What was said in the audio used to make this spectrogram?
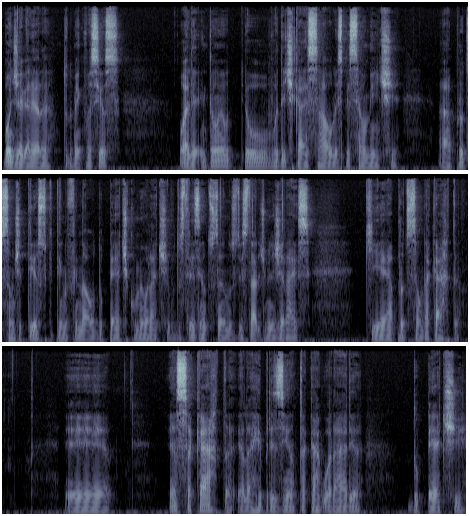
Bom dia, galera. Tudo bem com vocês? Olha, então eu, eu vou dedicar essa aula especialmente à produção de texto que tem no final do PET comemorativo dos 300 anos do Estado de Minas Gerais, que é a produção da carta. É, essa carta ela representa a carga horária do PET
